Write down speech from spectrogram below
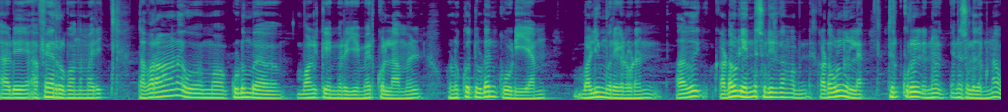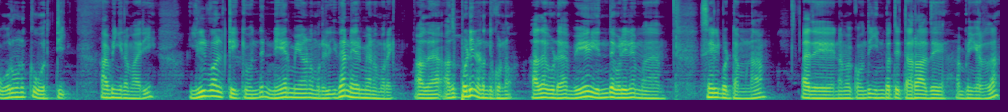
அப்படியே அஃபேர் இருக்கும் அந்த மாதிரி. தவறான குடும்ப வாழ்க்கை முறையை மேற்கொள்ளாமல் ஒழுக்கத்துடன் கூடிய வழிமுறைகளுடன் அதாவது கடவுள் என்ன சொல்லியிருக்காங்க அப்படின்னு கடவுள்னு இல்லை திருக்குறள் என்ன என்ன சொல்லுது அப்படின்னா ஒருவனுக்கு ஒருத்தி அப்படிங்கிற மாதிரி இல்வாழ்க்கைக்கு வந்து நேர்மையான முறையில் இதுதான் நேர்மையான முறை. அதை அதுபடி நடந்துக்கணும். அதை விட வேறு எந்த வழியிலையும் நம்ம செயல்பட்டோம்னா அது நமக்கு வந்து இன்பத்தை தராது அப்படிங்கிறது தான்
